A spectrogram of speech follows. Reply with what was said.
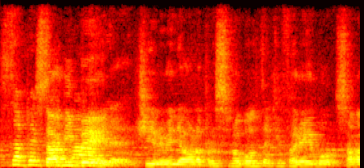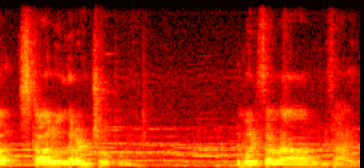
sta per Stammi scappare. bene, ci rivediamo la prossima volta che faremo scalo d'aranciopoli. E poi ritorna a vomitare.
